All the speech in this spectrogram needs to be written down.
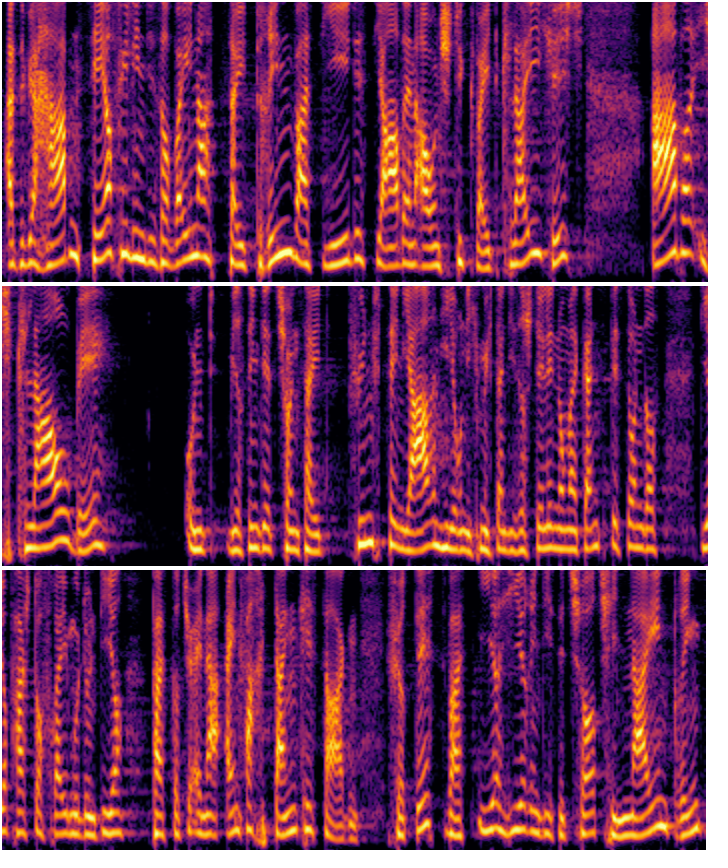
Also wir haben sehr viel in dieser Weihnachtszeit drin, was jedes Jahr dann auch ein Stück weit gleich ist. Aber ich glaube, und wir sind jetzt schon seit 15 Jahren hier und ich möchte an dieser Stelle nochmal ganz besonders dir, Pastor Freimut und dir, Pastor Joanna, einfach Danke sagen für das, was ihr hier in diese Church hineinbringt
